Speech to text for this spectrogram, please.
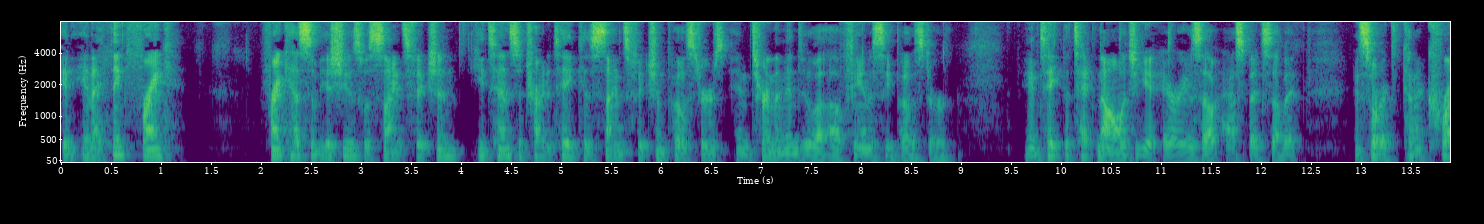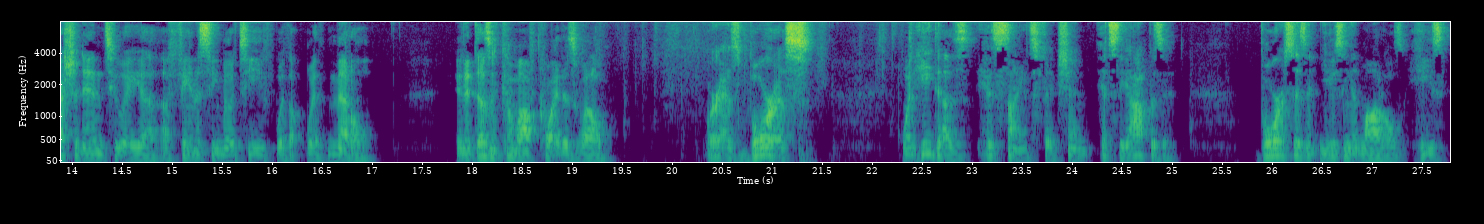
And, and I think Frank Frank has some issues with science fiction. He tends to try to take his science fiction posters and turn them into a, a fantasy poster and take the technology areas of aspects of it and sort of kind of crush it into a, a fantasy motif with, with metal. And it doesn't come off quite as well. Whereas Boris, when he does his science fiction, it's the opposite. Boris isn't using the models. He's,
